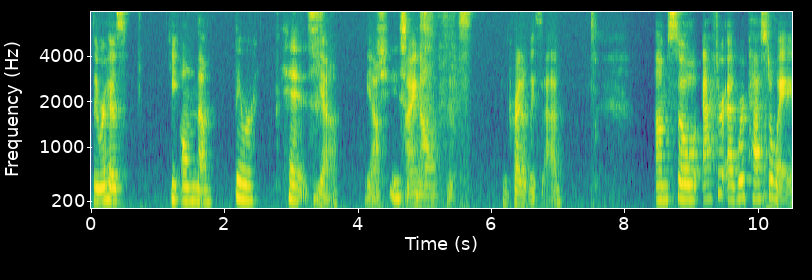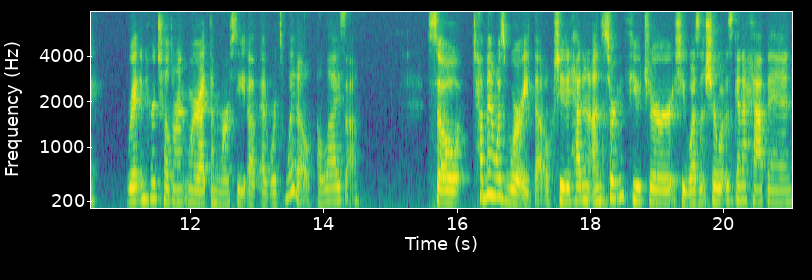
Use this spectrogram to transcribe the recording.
they were his. He owned them. They were his. Yeah, yeah. Jesus. I know it's incredibly sad. Um, so after Edward passed away, Rit and her children were at the mercy of Edward's widow, Eliza. So Tubman was worried, though. She had an uncertain future. She wasn't sure what was going to happen.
